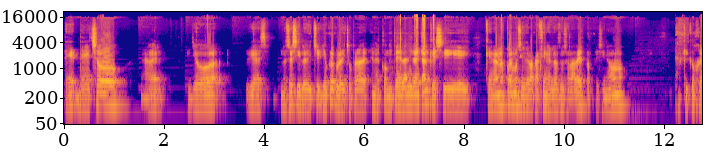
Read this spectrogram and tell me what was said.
de, hecho, a ver, yo no sé si lo he dicho, yo creo que lo he dicho para, en el comité de la liga y tal, que si que no nos podemos ir de vacaciones los dos a la vez, porque si no, aquí coge,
